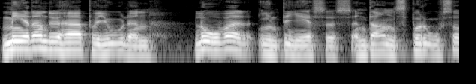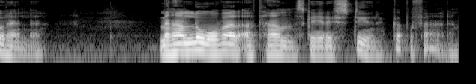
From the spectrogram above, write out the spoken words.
Medan du är här på jorden lovar inte Jesus en dans på rosor heller. Men han lovar att han ska ge dig styrka på färden.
